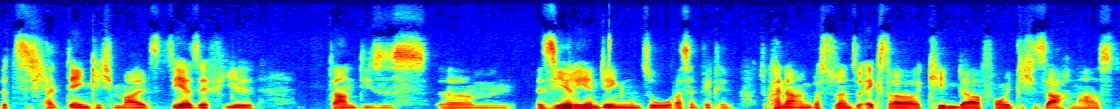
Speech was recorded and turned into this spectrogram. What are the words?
wird sich halt, denke ich mal, sehr, sehr viel dann dieses ähm, Seriending und so was entwickeln. So keine Ahnung, dass du dann so extra kinderfreundliche Sachen hast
